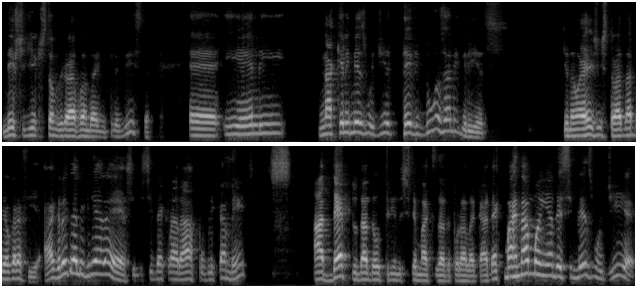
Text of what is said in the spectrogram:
neste dia que estamos gravando a entrevista, é, e ele, naquele mesmo dia, teve duas alegrias, que não é registrada na biografia. A grande alegria era essa, de se declarar publicamente adepto da doutrina sistematizada por Allan Kardec, mas na manhã desse mesmo dia,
